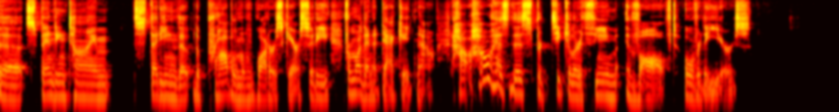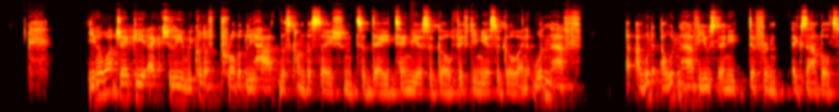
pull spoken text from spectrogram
uh, spending time studying the, the problem of water scarcity for more than a decade now. How, how has this particular theme evolved over the years? You know what, JP? Actually, we could have probably had this conversation today, 10 years ago, 15 years ago, and it wouldn't have. I would I wouldn't have used any different examples.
